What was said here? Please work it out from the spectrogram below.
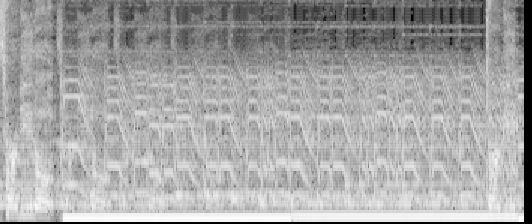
Turn it on.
